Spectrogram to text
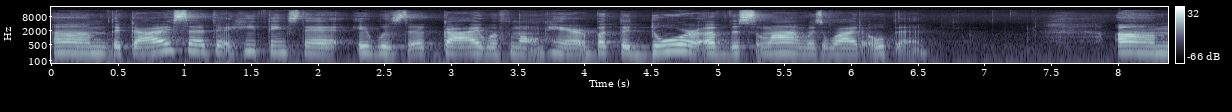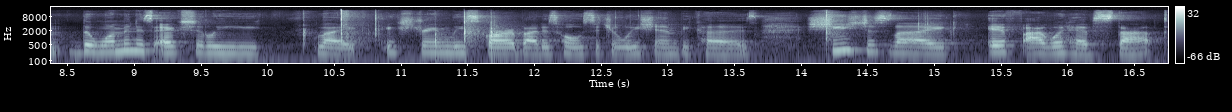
Um, the guy said that he thinks that it was the guy with long hair, but the door of the salon was wide open. Um, the woman is actually like extremely scarred by this whole situation because she's just like, if I would have stopped,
